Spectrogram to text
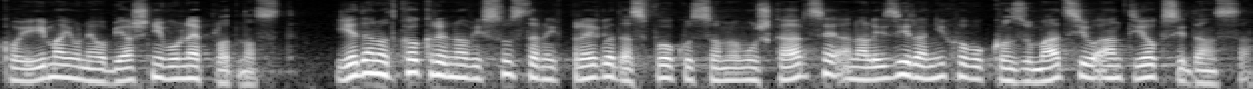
koji imaju neobjašnjivu neplodnost. Jedan od Kokrenovih sustavnih pregleda s fokusom na muškarce analizira njihovu konzumaciju antioksidansa,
